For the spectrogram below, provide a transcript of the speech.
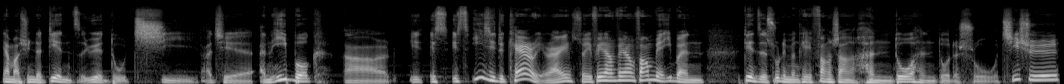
亚马逊的电子阅读器，而且 an ebook 啊，it's it's easy to carry，right？所以非常非常方便。一本电子书里面可以放上很多很多的书。其实，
